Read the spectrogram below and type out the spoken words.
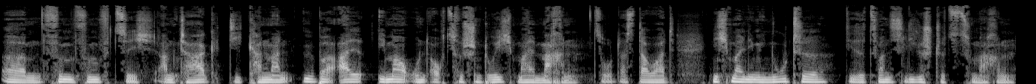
ähm, 55 am Tag, die kann man überall immer und auch zwischendurch mal machen. So, das dauert nicht mal eine Minute, diese 20 Liegestütze zu machen.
